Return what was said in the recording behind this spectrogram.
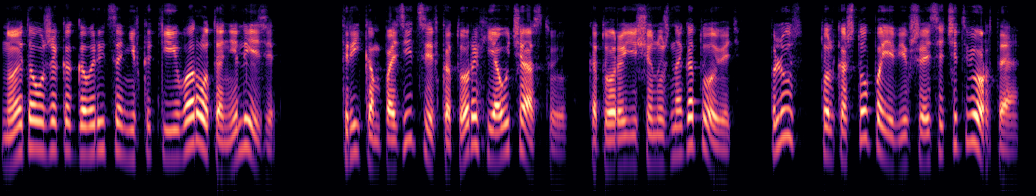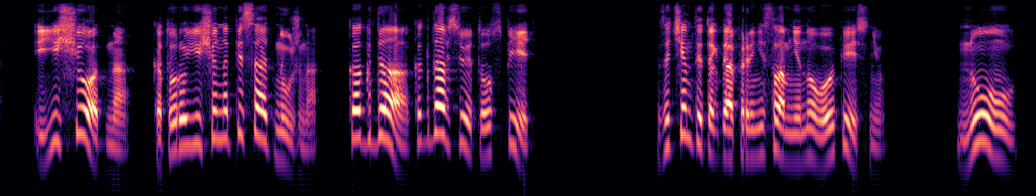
но это уже, как говорится, ни в какие ворота не лезет. Три композиции, в которых я участвую, которые еще нужно готовить, плюс только что появившаяся четвертая. И еще одна, которую еще написать нужно. Когда? Когда все это успеть? Зачем ты тогда принесла мне новую песню? Ну,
